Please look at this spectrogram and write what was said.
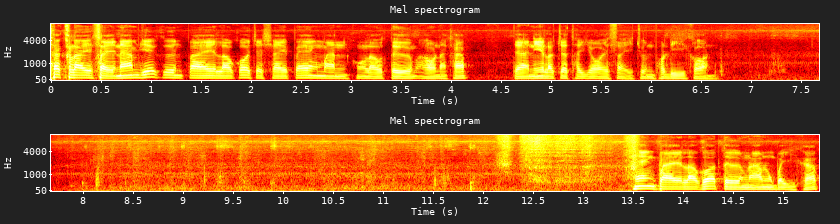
ถ้าใครใส่น้ำเยอะเกินไป เราก็จะใช้แป้งมันของเราเติมเอานะครับ แต่อันนี้เราจะทยอยใส่จนพอดีก่อน แห้งไปเราก็เติมน้ำลงไปอีกครับ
